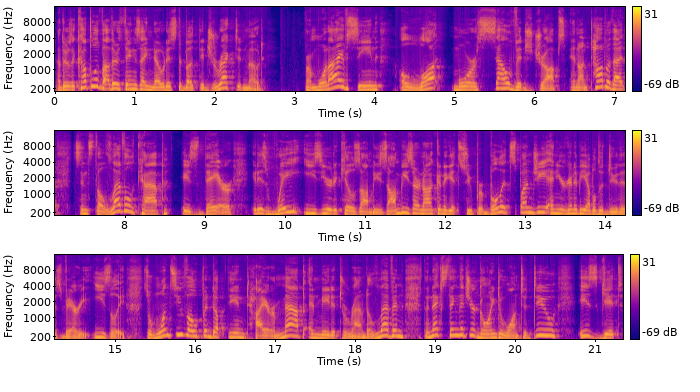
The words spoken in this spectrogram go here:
Now, there's a couple of other things I noticed about the directed mode from what I've seen, a lot more salvage drops. And on top of that, since the level cap is there, it is way easier to kill zombies. Zombies are not going to get super bullet spongy, and you're going to be able to do this very easily. So once you've opened up the entire map and made it to round 11, the next thing that you're going to want to do is get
